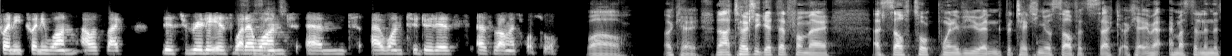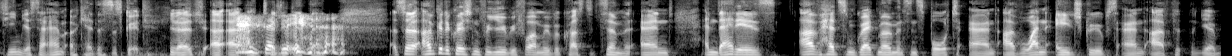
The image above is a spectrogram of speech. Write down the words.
2021, I was like, this really is what I want and I want to do this as long as possible. Wow. Okay. Now I totally get that from a, a self talk point of view and protecting yourself. It's like, okay, am I, am I, still in the team? Yes, I am. Okay, this is good. You know, I, I, exactly. Totally so I've got a question for you before I move across to Tim, and and that is, I've had some great moments in sport and I've won age groups and I've, you know,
